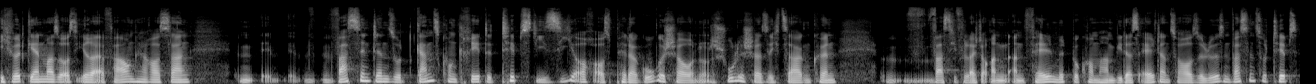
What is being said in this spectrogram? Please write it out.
Ich würde gerne mal so aus Ihrer Erfahrung heraus sagen, was sind denn so ganz konkrete Tipps, die Sie auch aus pädagogischer oder schulischer Sicht sagen können, was Sie vielleicht auch an, an Fällen mitbekommen haben, wie das Eltern zu Hause lösen? Was sind so Tipps,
